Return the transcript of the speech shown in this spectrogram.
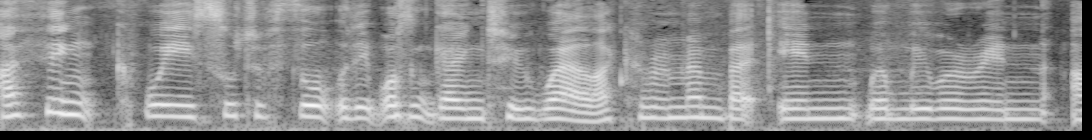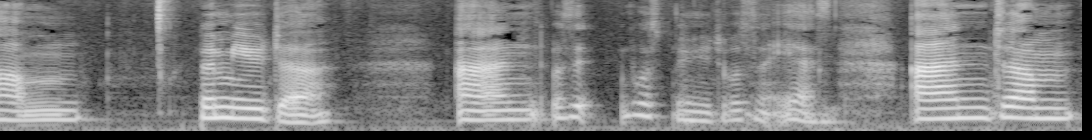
I think we sort of thought that it wasn't going too well. I can remember in when we were in um, Bermuda, and was it, it was Bermuda, wasn't it? Yes, and um,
